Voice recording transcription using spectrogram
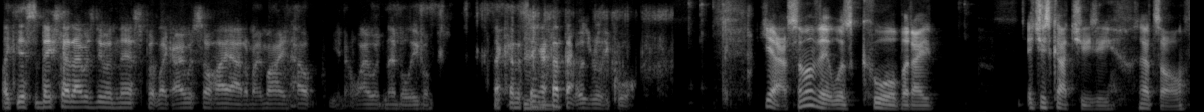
Like this, they said I was doing this, but like I was so high out of my mind. How you know? Why wouldn't I believe them? That kind of thing. I Mhm. thought that was really cool. Yeah, some of it was cool, but I it just got cheesy. That's all.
